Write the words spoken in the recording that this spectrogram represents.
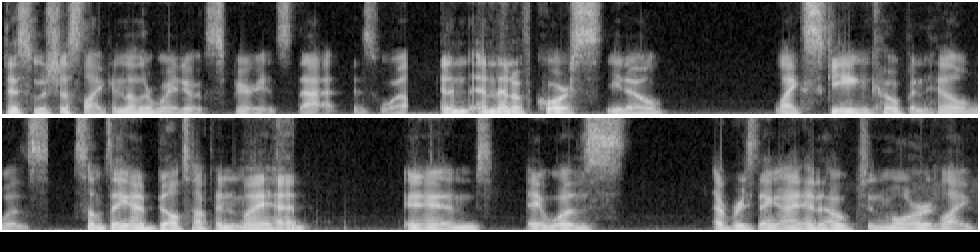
this was just like another way to experience that as well. And and then of course, you know, like skiing Copenhill was something I built up in my head and it was everything I had hoped and more like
